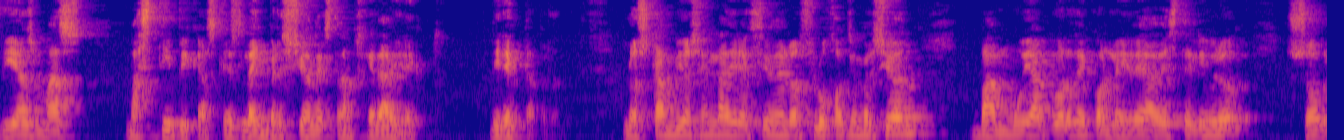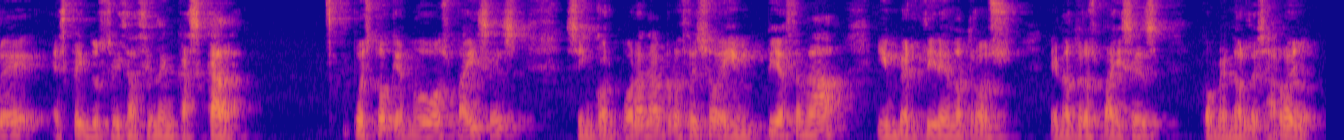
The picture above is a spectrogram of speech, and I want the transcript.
vías más típicas, que es la inversión extranjera directa directa. Perdón. Los cambios en la dirección de los flujos de inversión van muy acorde con la idea de este libro sobre esta industrialización en cascada, puesto que nuevos países se incorporan al proceso e empiezan a invertir en otros, en otros países con menor desarrollo.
